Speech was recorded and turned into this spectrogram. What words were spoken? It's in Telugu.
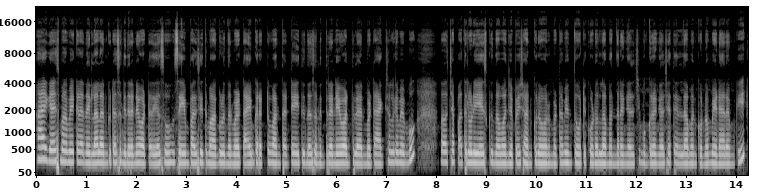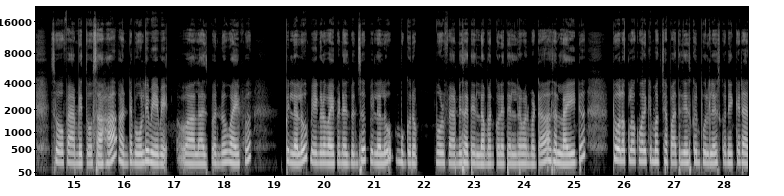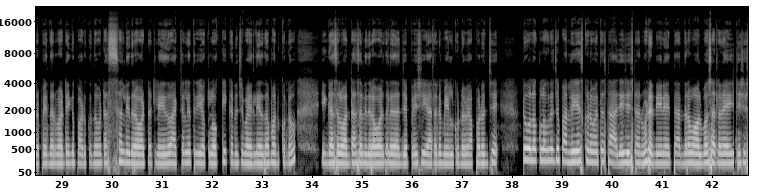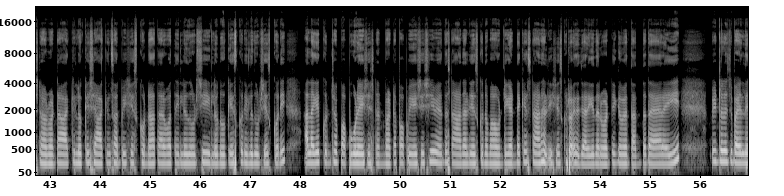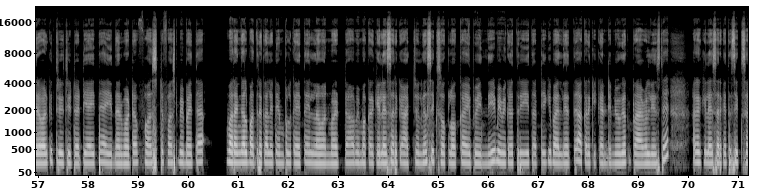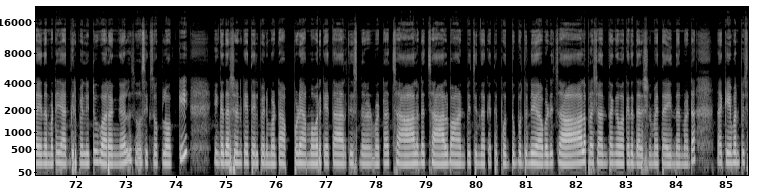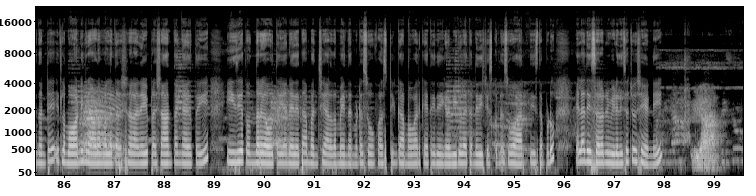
హాయ్ గైస్ మనం ఎక్కడైనా వెళ్ళాలనుకుంటే అసలు నిద్రనే పట్టదు కదా. సో సేమ్ పరిస్థితి మాకు కూడా ఉందన్నమాట. టైం కరెక్ట్ వన్ థర్టీ అవుతుంది అసలు నిద్రనే పడతలేదు అనమాట యాక్చువల్గా మేము చపాతీలు కూడా వేసుకుందాం అని చెప్పేసి అనుకున్నాం అనమాట మేము తోటి కూడళ్ళం అందరం కలిసి ముగ్గురం కలిసి అయితే వెళ్దాం అనుకున్నాం మేడారంకి సో ఫ్యామిలీతో సహా అంటే ఓన్లీ మేమే వాళ్ళ హస్బెండ్ వైఫ్ పిల్లలు మేము కూడా వైఫ్ అండ్ హస్బెండ్స్ పిల్లలు ముగ్గురం మూడు ఫ్యామిలీస్ అయితే వెళ్దాం అనుకుని అయితే వెళ్ళినాం అనమాట అసలు లైట్ ట్వెల్వ్ ఓ క్లాక్ వరకు మాకు చపాతీలు చేసుకొని పూరీలు వేసుకొని ఇక్కడ అయిపోయింది అనమాట ఇంకా పడుకుందాం అంటే అస్సలు నిద్ర పట్టట్లేదు. యాక్చువల్గా త్రీ ఓ క్లాక్కి ఇక్కడ నుంచి బయలుదేరదాం అనుకున్నాం. ఇంకా అసలు వంట అసలు నిద్ర పడతలేదు అని చెప్పేసి అట్లనే మేలుకున్నాం. అప్పటి నుంచే ట్వెల్వ్ ఓ క్లాక్ నుంచి పనులు చేసుకోవడం అయితే స్టార్ట్ చేసేసిన అనమాట. నేనైతే అందరం ఆల్మోస్ట్ అట్లనే చేసేసిన అనమాట. ఆకిల్ నొక్కేసి ఆకిల్ సనిపేసేసుకున్న తర్వాత ఇల్లు తుడిచి ఇల్లు నూకేసుకొని ఇల్లు తుడిచేసుకొని అలాగే కొంచెం పప్పు కూడా వేసేసిన అనమాట. పప్పు వేసేసి మేమైతే స్నానాలు చేసుకున్నాం. మా ఒంటి గంటకే స్నానాలు చేసేసుకోవడం అయితే జరిగింది అనమాట. ఇంకా మేము అంతా తయారయ్యి ఇంట్లో నుంచి బయలుదేరే వరకు త్రీ త్రీ థర్టీ అయితే అయ్యిందనమాట ఫస్ట్ ఫస్ట్ మేమైతే వరంగల్ భద్రకాళి టెంపుల్కి అయితే వెళ్ళాం అనమాట మేము అక్కడికి వెళ్ళేసరికి యాక్చువల్గా సిక్స్ ఓ క్లాక్ అయిపోయింది. మేము ఇక్కడ త్రీ థర్టీకి బయలుదేరితే అక్కడికి కంటిన్యూగా ట్రావెల్ చేస్తే అక్కడికి వెళ్ళేసరికి అయితే సిక్స్ అయిందనమాట Yadagiripalli to Warangal. So six ఓ క్లాక్కి ఇంకా దర్శనానికి అయితే వెళ్ళిపోయినమాట. అప్పుడే అమ్మవారికి అయితే ఆరతిస్తున్నారు అనమాట చాలా అంటే చాలా బాగా అనిపించింది నాకైతే. పొద్దు పొద్దున్నే కాబట్టి చాలా ప్రశాంతంగా మాకైతే దర్శనం అయితే అయిందనమాట నాకేమనిపించింది అంటే ఇట్లా మార్నింగ్ రావడం వల్ల దర్శనాలు అనేవి ప్రశాంతంగా అవుతాయి ఈజీగా తొందరగా అవుతాయి అనేది అయితే మంచిగా అర్థమైందనమాట సో ఫస్ట్ ఇంకా అమ్మవారికి అయితే నేను ఇక్కడ వీడియోలు అయితే అనేది తీసుకున్నాను సో ఆరతి తీసేటప్పుడు ఎలా తీస్తారో నేను వీడియో తీసా చూసేయండి.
